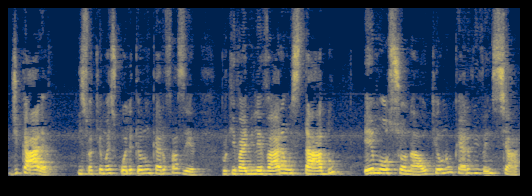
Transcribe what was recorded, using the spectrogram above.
de cara. Isso aqui é uma escolha que eu não quero fazer, porque vai me levar a um estado emocional que eu não quero vivenciar.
